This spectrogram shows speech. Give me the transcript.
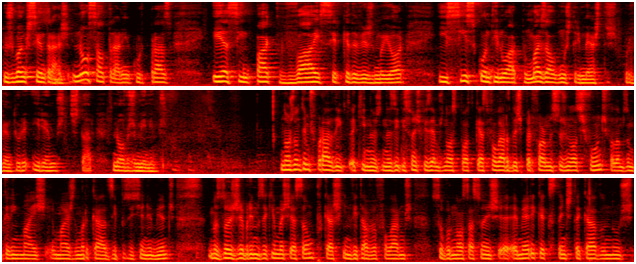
dos bancos centrais não se alterarem a curto prazo, esse impacto vai ser cada vez maior e se isso continuar por mais alguns trimestres, porventura iremos testar novos mínimos. Nós não temos parado aqui nas, nas, edições que fizemos do nosso podcast falar das performances dos nossos fundos, falamos um bocadinho mais, mais de mercados e posicionamentos, mas hoje abrimos aqui uma exceção porque acho inevitável falarmos sobre o nosso Ações América, que se tem destacado nos,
